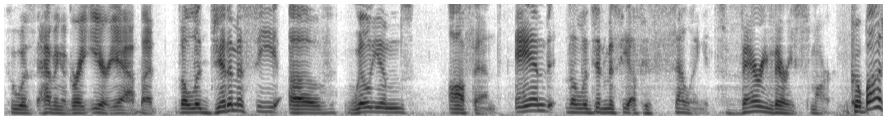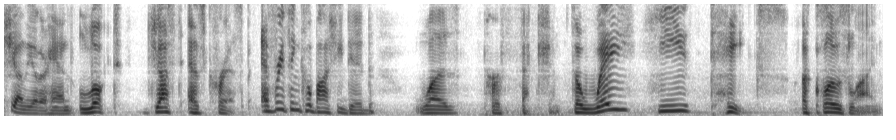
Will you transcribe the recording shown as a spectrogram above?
who was having a great year, yeah, but the legitimacy of Williams' offense and the legitimacy of his selling, it's very, very smart. Kobashi, on the other hand, looked just as crisp. Everything Kobashi did was perfection. The way he takes a clothesline,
